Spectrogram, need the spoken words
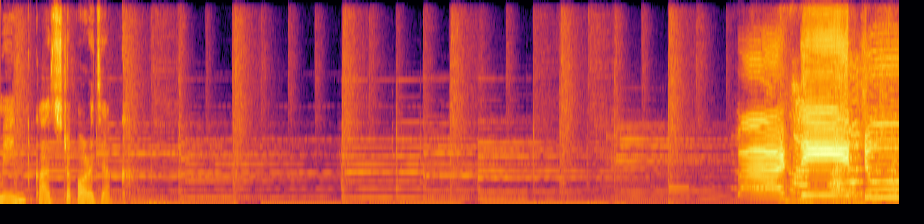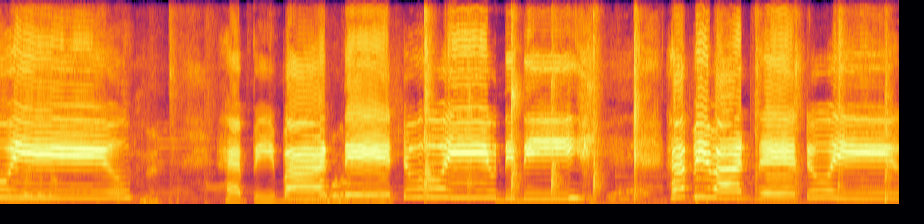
মেন কাজটা করা যাক। Birthday to you. Happy birthday to you দিদি happy birthday to you.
